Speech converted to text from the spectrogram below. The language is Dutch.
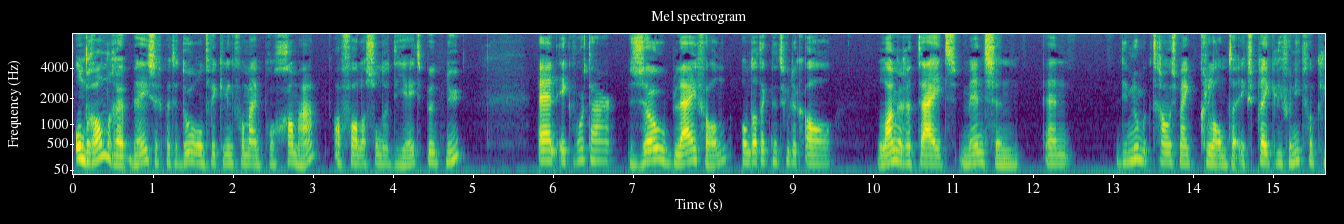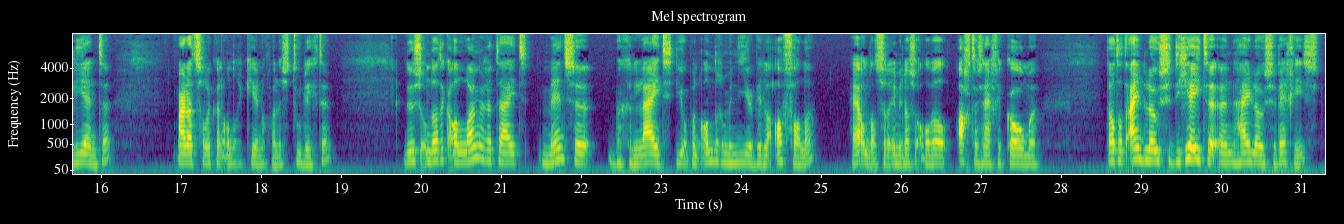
onder andere bezig met de doorontwikkeling van mijn programma Afvallen zonder dieet.nu. En ik word daar zo blij van, omdat ik natuurlijk al langere tijd mensen, en die noem ik trouwens mijn klanten. Ik spreek liever niet van cliënten, maar dat zal ik een andere keer nog wel eens toelichten. Dus omdat ik al langere tijd mensen begeleid die op een andere manier willen afvallen, hè, omdat ze er inmiddels al wel achter zijn gekomen dat dat eindeloze diëten een heilloze weg is.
